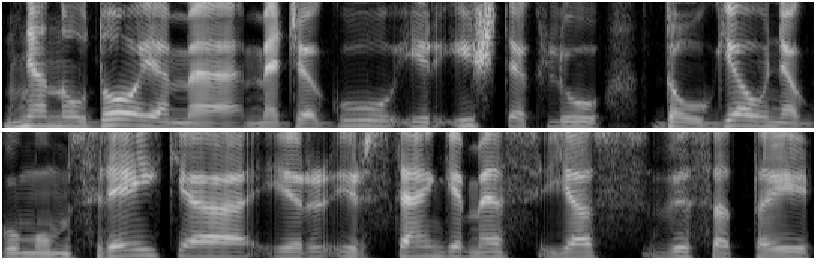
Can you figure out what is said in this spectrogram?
nenaudojame medžiagų ir išteklių daugiau negu mums reikia ir, ir stengiamės jas visą tai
